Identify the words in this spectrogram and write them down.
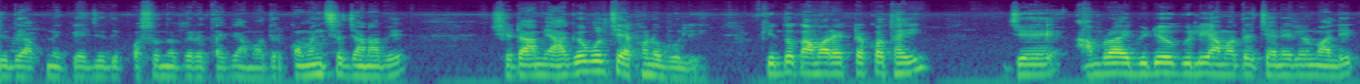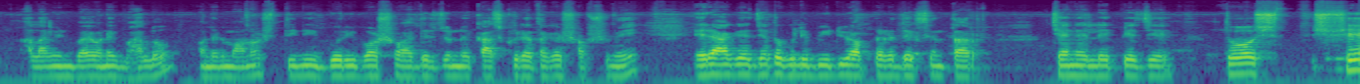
যদি আপনাকে যদি পছন্দ করে থাকে, আমাদের কমেন্টসে জানাবে। সেটা আমি আগেও বলছি, এখনও বলি। কিন্তু আমার একটা কথাই যে আমরা এই ভিডিওগুলি আমাদের চ্যানেলের মালিক, আলামিন ভাই অনেক ভালো, অনেক মানুষ। তিনি গরিব অসহায়দের জন্য কাজ করে থাকে সবসময় এর আগে যতগুলি ভিডিও আপনারা দেখছেন তার চ্যানেলে পেজে, তো সে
